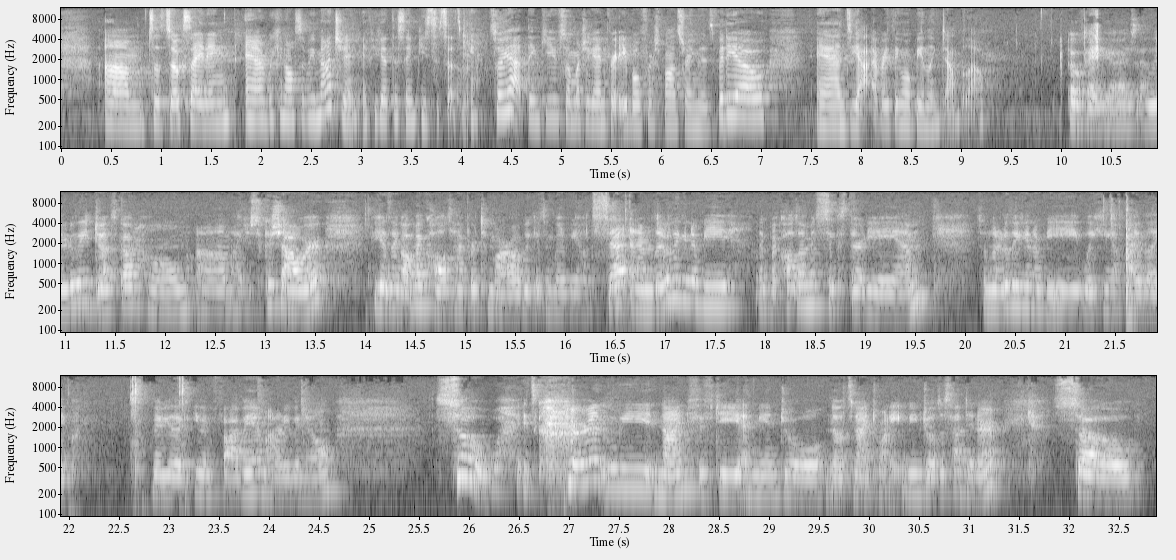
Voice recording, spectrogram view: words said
Um, so it's so exciting and we can also be matching if you get the same pieces as me. So yeah, thank you so much again for Able for sponsoring this video and yeah, everything will be linked down below. Okay guys, I literally just got home. Um, I just took a shower because I got my call time for tomorrow because I'm going to be on set and I'm literally going to be, like my call time is 6.30 a.m. So I'm literally gonna be waking up by like maybe like even 5 a.m. I don't even know. So it's currently 9.50 and me and Joel, no it's 9.20, me and Joel just had dinner. So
